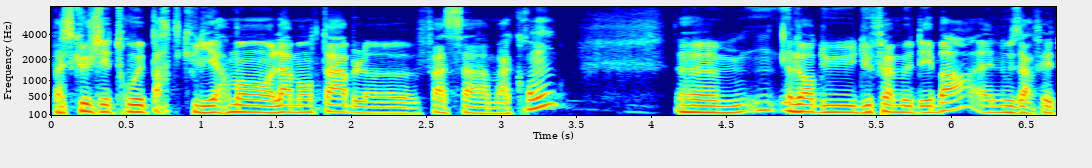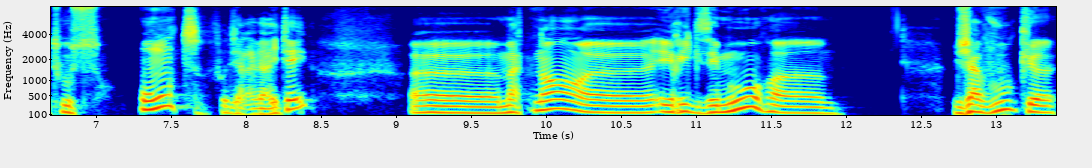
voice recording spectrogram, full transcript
parce que je l'ai trouvé particulièrement lamentable face à Macron lors du, fameux débat. Elle nous a fait tous honte, faut dire la vérité. maintenant, Éric Zemmour, j'avoue que,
